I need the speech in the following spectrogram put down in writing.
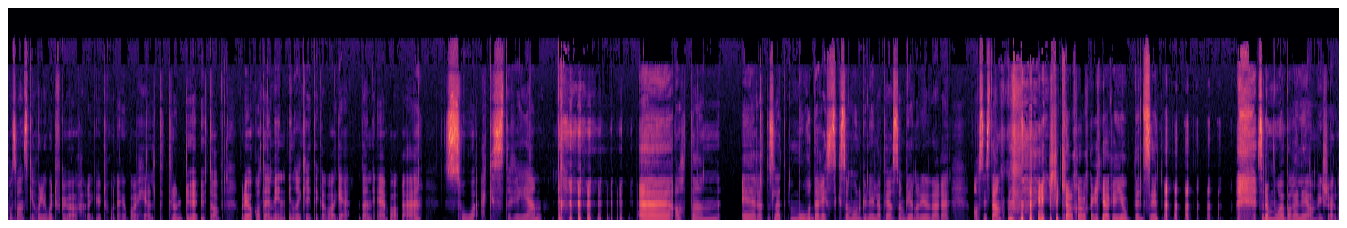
på svenske Hollywood-fruer. Herregud, hun er jo bare helt til å dø ut av. Og det er akkurat det min indre kritiker òg er. Den er bare så ekstrem. eh, at den er rett og slett morderisk, som hun Gunilla Persson blir når de der assistenten ikke klarer å gjøre jobben sin. Så da må jeg bare le av meg sjøl.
